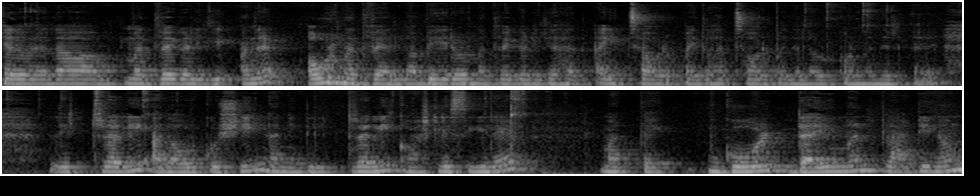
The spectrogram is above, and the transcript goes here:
ಕೆಲವರೆಲ್ಲ ಮದುವೆಗಳಿಗೆ, ಅಂದರೆ ಅವ್ರ ಮದುವೆ ಅಲ್ಲ, ಬೇರೆಯವ್ರ ಮದುವೆಗಳಿಗೆ ಹತ್ತು ಐದು ಸಾವಿರ ರೂಪಾಯಿದು ಹತ್ತು ಸಾವಿರ ರೂಪಾಯಿದೆಲ್ಲ ಉಟ್ಕೊಂಡು ಬಂದಿರ್ತಾರೆ. ಲಿಟ್ರಲಿ ಅದು ಅವ್ರ ಖುಷಿ, ನನಗೆ ಲಿಟ್ರಲಿ ಕಾಸ್ಟ್ಲಿ ಸೀರೆ ಮತ್ತು ಗೋಲ್ಡ್ ಡೈಮಂಡ್ ಪ್ಲ್ಯಾಟಿನಮ್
